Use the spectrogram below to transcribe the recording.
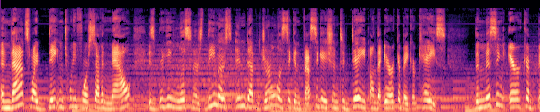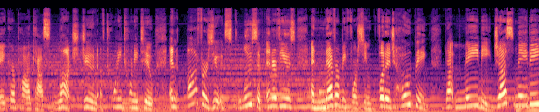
and that's why Dayton 24 7 now is bringing listeners the most in depth journalistic investigation to date on the Erica Baker case. The Missing Erica Baker podcast launched June of 2022 and offers you exclusive interviews and never before seen footage, hoping that maybe, just maybe,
